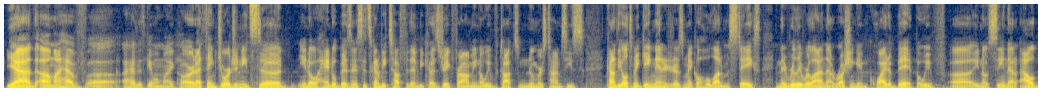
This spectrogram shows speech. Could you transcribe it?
Yeah, um, I have uh, I have this game on my card. I think Georgia needs to you know handle business. It's going to be tough for them because Jake Fromm, you know, we've talked numerous times. He's kind of the ultimate game manager. Doesn't make a whole lot of mistakes, and they really rely on that rushing game quite a bit. But we've uh, you know seen that Al,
